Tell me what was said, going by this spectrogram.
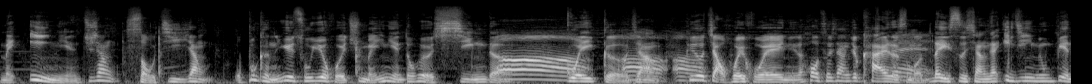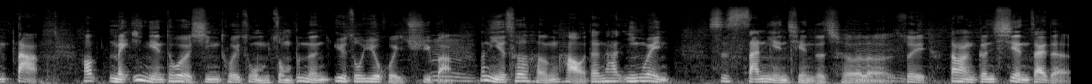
每一年就像手机一样，我不可能越出越回去，每一年都会有新的规格这样。譬如说脚灰灰，你的后车厢就开了什么类似像这样，液晶萤幕变大，好，每一年都会有新推出，我们总不能越做越回去吧？那你的车很好，但是它因为。是三年前的车了，嗯、所以当然跟现在的，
